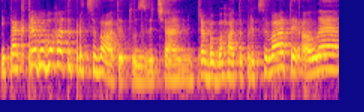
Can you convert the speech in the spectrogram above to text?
І так, треба багато працювати тут, звичайно. Треба багато працювати, але.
